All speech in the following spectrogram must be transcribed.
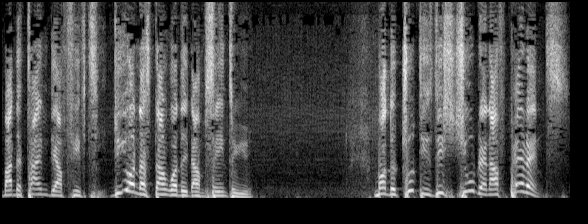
by the time they are 50. Do you understand what I'm saying to you? But the truth is, these children have parents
